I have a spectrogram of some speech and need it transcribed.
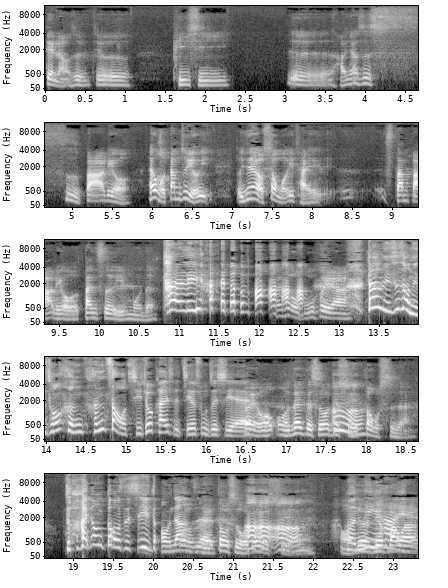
电脑是就 PC，呃，好像是四八六。哎，我当初有一人家有送我一台三八六单色荧幕的。但是我不会啊！但是李市长，你从很很早期就开始接触这些。对我，我那个时候就学斗士啊，还用斗士系统这样子。对，斗士我都有学，很厉害。包括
